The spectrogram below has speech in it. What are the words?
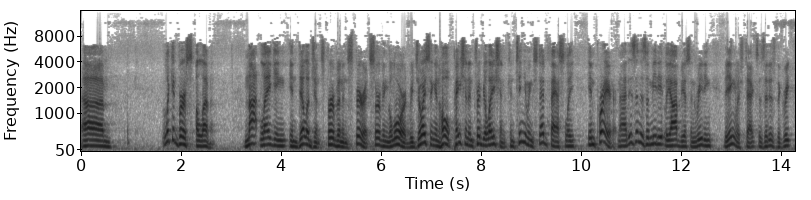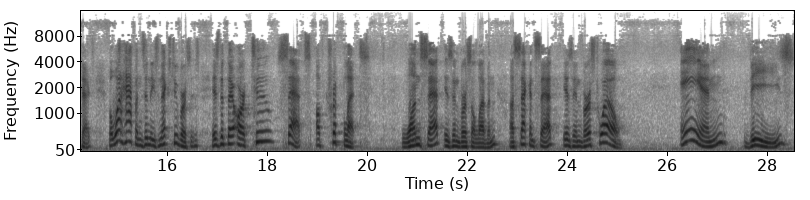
Um, look at verse 11. Not lagging in diligence, fervent in spirit, serving the Lord, rejoicing in hope, patient in tribulation, continuing steadfastly in prayer. Now, it isn't as immediately obvious in reading the English text as it is the Greek text. But what happens in these next two verses is that there are two sets of triplets. One set is in verse 11. A second set is in verse 12. And these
